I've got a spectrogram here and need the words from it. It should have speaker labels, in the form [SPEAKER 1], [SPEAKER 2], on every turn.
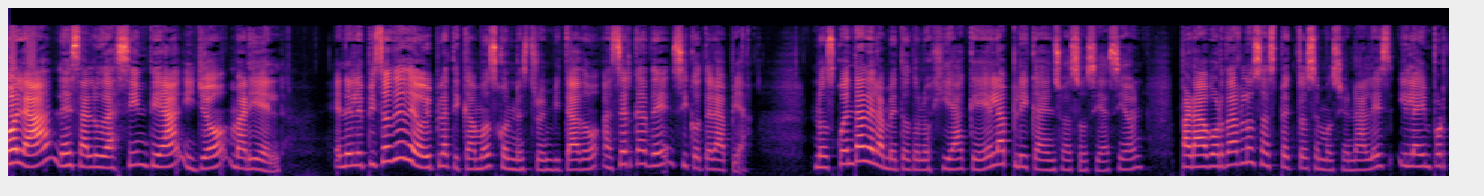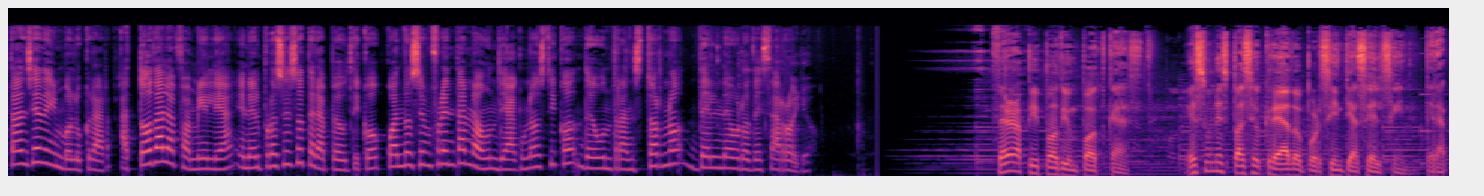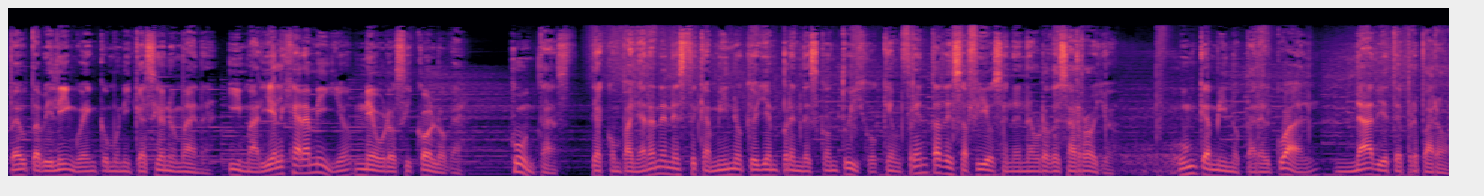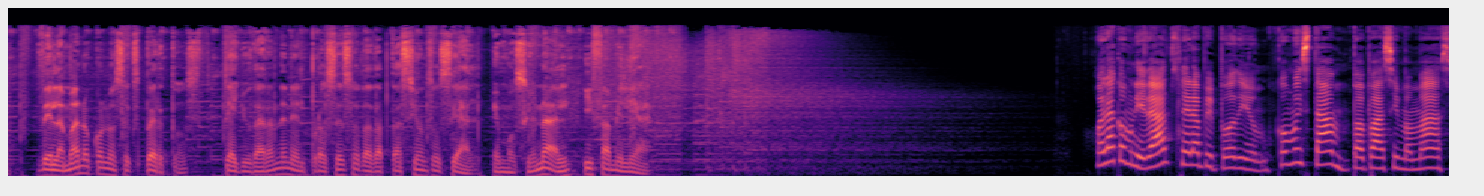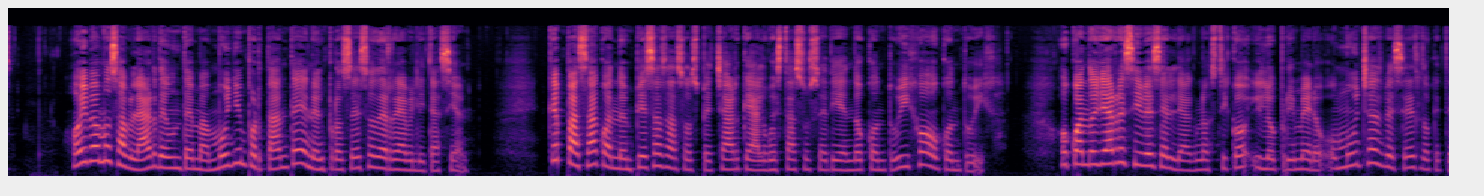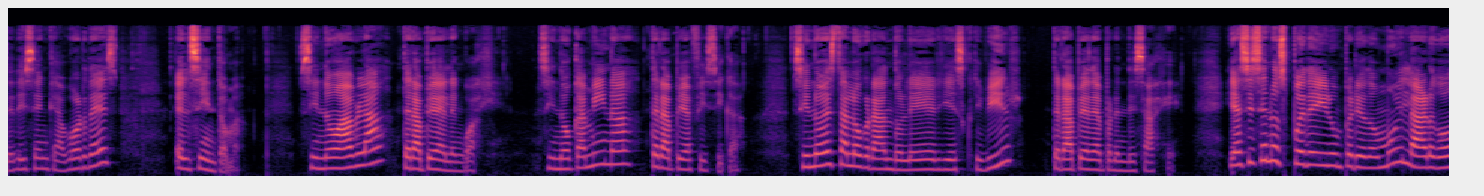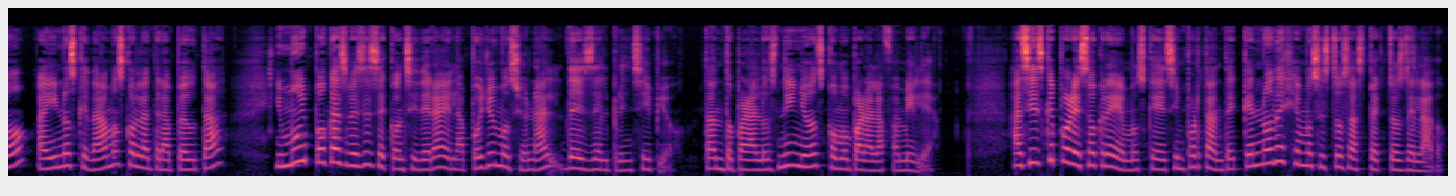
[SPEAKER 1] Hola, les saluda Cintia y yo, Mariel. En el episodio de hoy platicamos con nuestro invitado acerca de psicoterapia. Nos cuenta de la metodología que él aplica en su asociación para abordar los aspectos emocionales y la importancia de involucrar a toda la familia en el proceso terapéutico cuando se enfrentan a un diagnóstico de un trastorno del neurodesarrollo.
[SPEAKER 2] Therapy Podium Podcast es un espacio creado por Cynthia Selsin, terapeuta bilingüe en comunicación humana, y Mariel Jaramillo, neuropsicóloga. Juntas te acompañarán en este camino que hoy emprendes con tu hijo que enfrenta desafíos en el neurodesarrollo. Un camino para el cual nadie te preparó. De la mano con los expertos, te ayudarán en el proceso de adaptación social, emocional y familiar.
[SPEAKER 1] Hola comunidad Therapy Podium, ¿cómo están papás y mamás? Hoy vamos a hablar de un tema muy importante en el proceso de rehabilitación, ¿Qué pasa cuando empiezas a sospechar que algo está sucediendo con tu hijo o con tu hija? O cuando ya recibes el diagnóstico y lo primero o muchas veces lo que te dicen que abordes el síntoma. Si no habla, terapia de lenguaje. Si no camina, terapia física. Si no está logrando leer y escribir, terapia de aprendizaje. Y así se nos puede ir un periodo muy largo, ahí nos quedamos con la terapeuta y muy pocas veces se considera el apoyo emocional desde el principio, tanto para los niños como para la familia. Así es que por eso creemos que es importante que no dejemos estos aspectos de lado.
